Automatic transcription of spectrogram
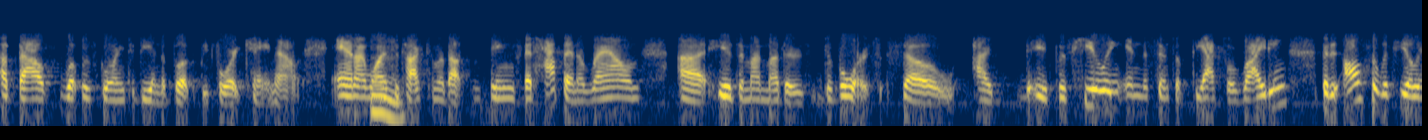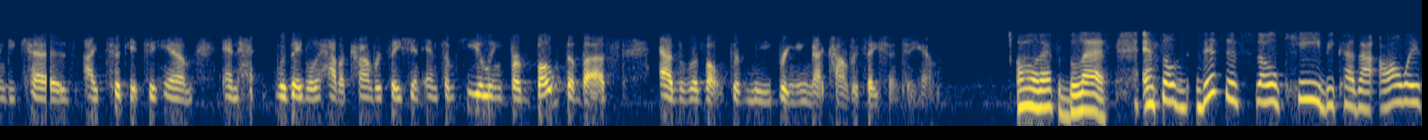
about what was going to be in the book before it came out. And I wanted mm. to talk to him about some things that happened around uh, his and my mother's divorce. So I it was healing in the sense of the actual writing, but it also was healing because I took it to him and was able to have a conversation and some healing for both of us as a result of me bringing that conversation to him. Oh, that's blessed. And so this is so key because I always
